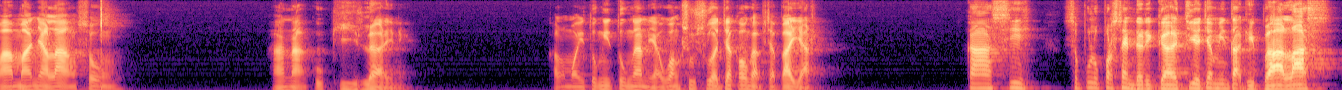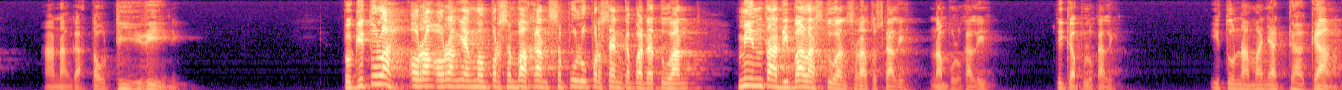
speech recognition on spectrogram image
Mamanya langsung, anakku gila ini. Kalau mau hitung-hitungan ya, uang susu aja kau nggak bisa bayar. Kasih 10% dari gaji aja minta dibalas. Anak nggak tahu diri ini. Begitulah orang-orang yang mempersembahkan 10% kepada Tuhan, minta dibalas Tuhan 100 kali, 60 kali, 30 kali. Itu namanya dagang.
